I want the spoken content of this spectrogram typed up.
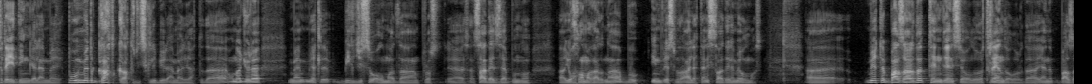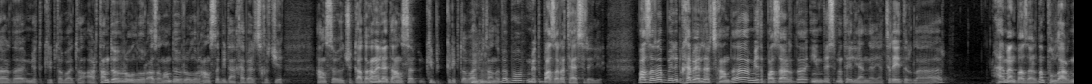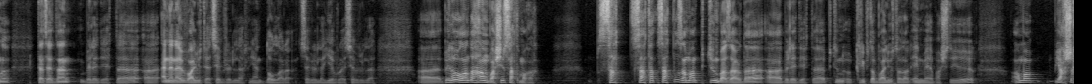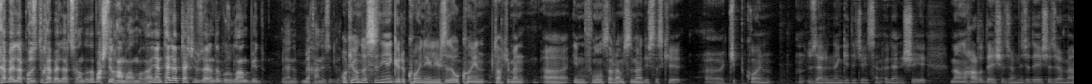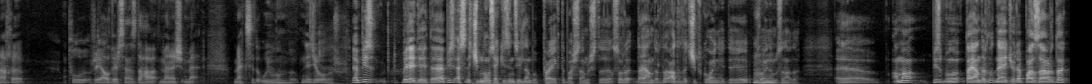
trading eləmək bu ümumiyyətlə qat-qat riskli bir əməliyyatdır da. Ona görə mən ümumiyyətlə bilgisi olmadan, prost ə, sadəcə bunu ə, yoxlamaq adına bu investment alətlərindən istifadə eləmək olmaz. Ə, ümumiyyətlə bazarda tendensiya olur, trend olur da. Yəni bazarda ümumiyyətlə kriptovalyutanın artan dövrü olur, azalan dövrü olur. Hansısa birdən xəbər çıxır ki, hansısa ölkə qadağan elədi hansısa krip kriptovalyutanı və bu ümumiyyətlə bazara təsir eləyir. Bazara belə bir xəbərlər çıxanda ümumiyyətlə bazarda investment eləyənlər, yəni traderlar həmin bazardan pullarını təzədən belə deyək də, ənənəvi valyutaya çevirirlər. Yəni dollara çevirirlər, avroya çevirirlər. Belə olanda hamı başlayır satmağa. Sat, sat satdığı zaman bütün bazarda belə deyək də, bütün kriptovalyutalar enməyə başlayır. Amma yaxşı xəbərlər, pozitiv xəbərlər çıxanda da başlayır hamı almağa. Yəni tələb təklif üzərində qurulan bir yəni mexanizmdir. Okay, onda siz niyə görə coin eləyirsiniz? O coin tutaq ki, mən ə, influenceram, siz mənə deyirsiniz ki, ə, keep coin üzərindən gedəcəksən ödənişi. Mən onu harda dəyişəcəm, necə dəyişəcəm? Mən axı pulu real versəniz daha mənə mə, məqsədə uyğundur. Necə olur? Yəni biz belə deyək də, biz əslində 2018-ci ildən bu proyekti başlamışdıq, sonra dayandırdıq. Adı da Chipcoin idi, coinimizin adı. Ə, amma biz bunu dayandırdıq nəyə görə? Bazarda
